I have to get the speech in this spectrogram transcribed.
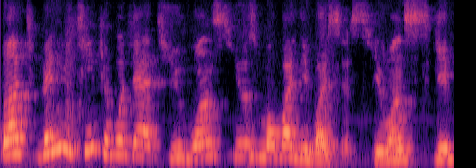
But when you think about that you once use mobile devices. You once give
